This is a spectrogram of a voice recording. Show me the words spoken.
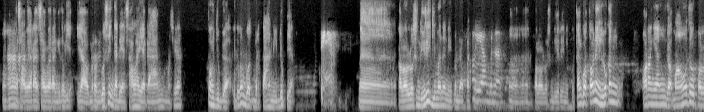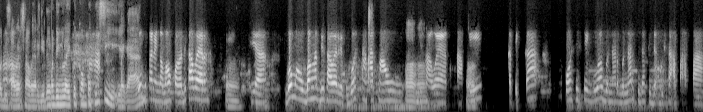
Heeh, Ah. saweran-saweran gitu. Ya, Ya, menurut gue sih nggak ada yang salah ya kan. Maksudnya, toh juga itu kan buat bertahan hidup ya. Nah, kalau lo sendiri gimana nih oh pendapatnya? iya benar Nah, kalau lo sendiri nih, Put. kan gue tau nih, lo kan orang yang nggak mau tuh kalau disawer-sawer gitu. Mending lo ikut kompetisi, ya gue kan? bukan yang nggak mau kalau disawer. Iya, gue mau banget disawer gitu. Gue sangat mau Heeh. disawer. Tapi ketika posisi gue benar-benar sudah tidak bisa apa-apa.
